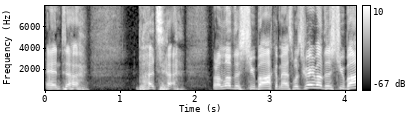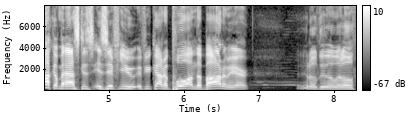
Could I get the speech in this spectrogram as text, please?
and uh, but. Uh, but I love this Chewbacca mask. What's great about this Chewbacca mask is, is if you if you kind of pull on the bottom here, it'll do the little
